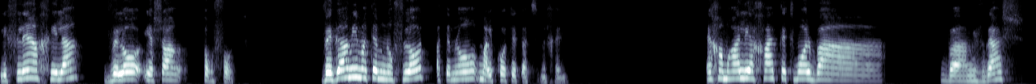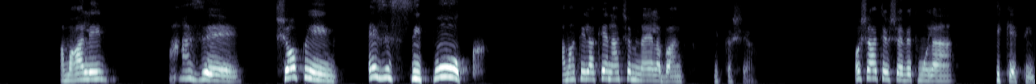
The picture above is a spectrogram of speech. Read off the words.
לפני האכילה ולא ישר טורפות. וגם אם אתן נופלות, אתן לא מלקות את עצמכן. איך אמרה לי אחת אתמול ב... במפגש? אמרה לי, מה זה? שופינג, איזה סיפוק. אמרתי לה, כן, עד שמנהל הבנק מתקשר. או שאת יושבת מול הטיקטים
